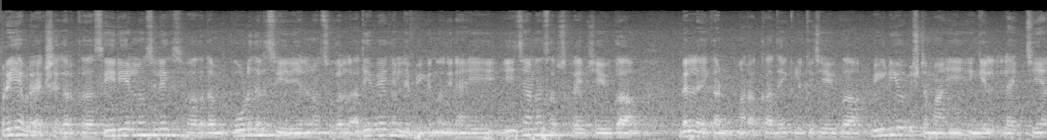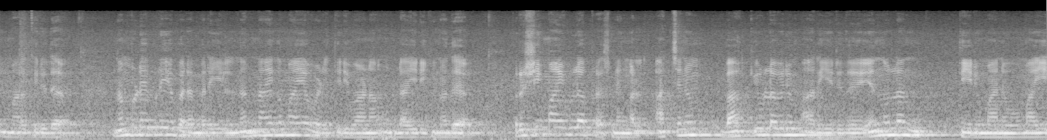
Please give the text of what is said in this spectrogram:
പ്രിയ പ്രേക്ഷകർക്ക് സീരിയൽ ന്യൂസിലേക്ക് സ്വാഗതം. കൂടുതൽ സീരിയൽ ന്യൂസുകൾ അതിവേഗം ലഭിക്കുന്നതിനായി ഈ ചാനൽ സബ്സ്ക്രൈബ് ചെയ്യുക ബെൽ ഐക്കൺ മറക്കാതെ ക്ലിക്ക് ചെയ്യുക. വീഡിയോ ഇഷ്ടമായി എങ്കിൽ ലൈക്ക് ചെയ്യാൻ മറക്കരുത്. നമ്മുടെ പ്രിയ പരമ്പരയിൽ നിർണായകമായ വഴിത്തിരിവാണ് ഉണ്ടായിരിക്കുന്നത്. ഋഷിയുമായുള്ള പ്രശ്നങ്ങൾ അച്ഛനും ബാക്കിയുള്ളവരും അറിയരുത് എന്നുള്ള തീരുമാനവുമായി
